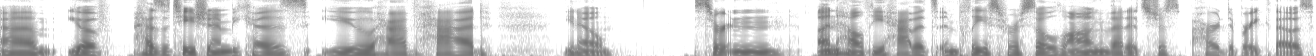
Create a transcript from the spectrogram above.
um, you have hesitation because you have had, you know, certain unhealthy habits in place for so long that it's just hard to break those.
